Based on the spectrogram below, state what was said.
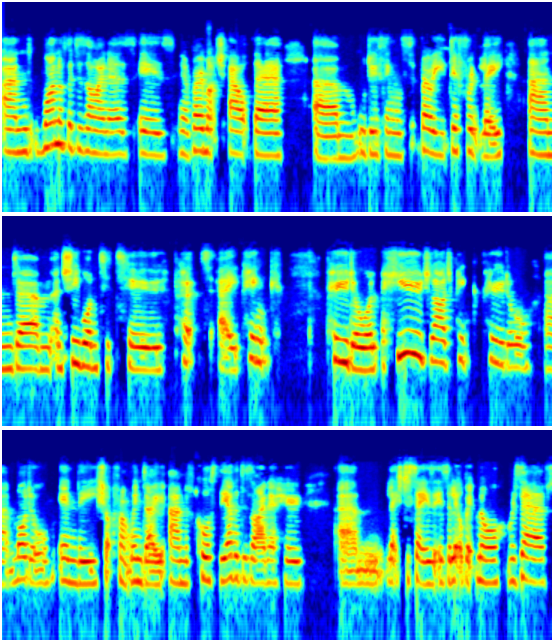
and one of the designers is you know very much out there um, will do things very differently. And um, and she wanted to put a pink poodle a huge large pink poodle uh, model in the shop front window. And of course the other designer who um, let's just say is, is a little bit more reserved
